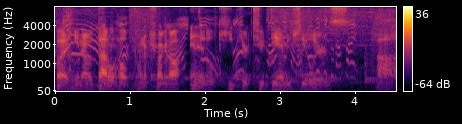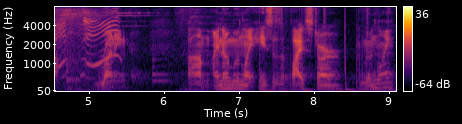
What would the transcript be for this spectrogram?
but, you know, that'll help kind of shrug it off, and it'll keep your two damage dealers uh, running. Um, I know Moonlight Haste is a 5-star Moonlight.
